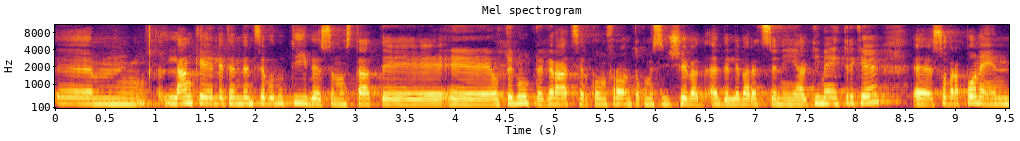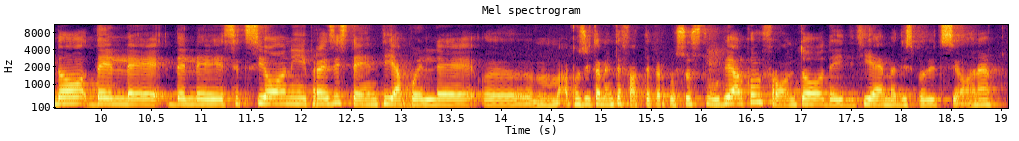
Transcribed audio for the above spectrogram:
Ehm, anche le tendenze evolutive sono state eh, ottenute grazie al confronto, come si diceva, delle variazioni altimetriche, eh, sovrapponendo delle, delle, sezioni preesistenti a quelle eh, appositamente fatte per questo studio, al confronto dei DTM a disposizione.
